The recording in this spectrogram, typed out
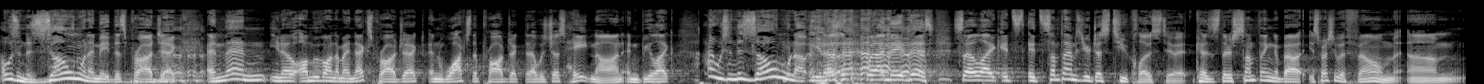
I was in the zone when I made this project. and then, you know, I'll move on to my next project and watch the project that I was just hating on and be like, I was in the zone when I, you know, when I made this. So like, it's, it's sometimes you're just too close to it because there's something about, especially with film, um,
